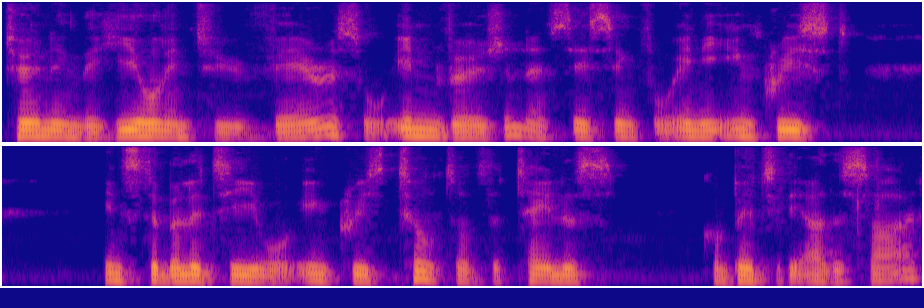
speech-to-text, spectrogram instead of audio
turning the heel into varus or inversion, assessing for any increased instability or increased tilt of the talus compared to the other side.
